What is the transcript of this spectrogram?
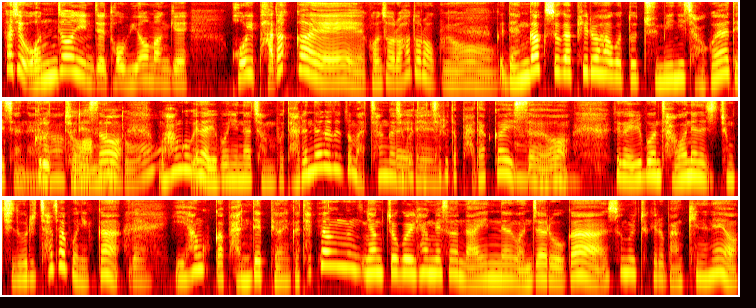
사실 원전이 이제 더 위험한 게 거의 바닷가에 건설을 하더라고요. 그 냉각수가 필요하고 또 주민이 적어야 되잖아요. 그렇죠. 그래서 뭐 한국이나 일본이나 전부 다른 나라들도 마찬가지고 네, 네. 대체로 다 바닷가에 있어요. 음. 제가 일본 자원에너지청 지도를 찾아보니까 네. 이 한국과 반대편, 그러니까 태평양 쪽을 향해서 나 있는 원자로가 22개로 많기는 해요.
